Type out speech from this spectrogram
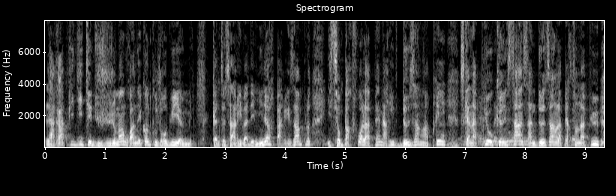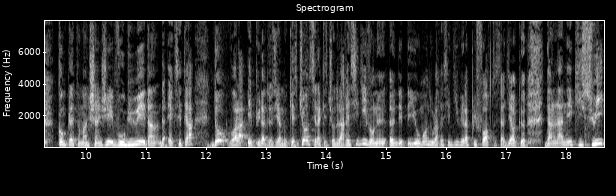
la rapidité du jugement. Vous vous rendez compte qu'aujourd'hui, euh, quand ça arrive à des mineurs, par exemple, ils sont parfois la peine arrive deux ans après, ce qui n'a plus aucun sens. En deux ans, la personne a pu complètement changer, évoluer, etc. Donc voilà. Et puis la deuxième question, c'est la question de la récidive. On est un des pays au monde où la récidive est la plus forte. C'est-à-dire que dans l'année qui suit,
